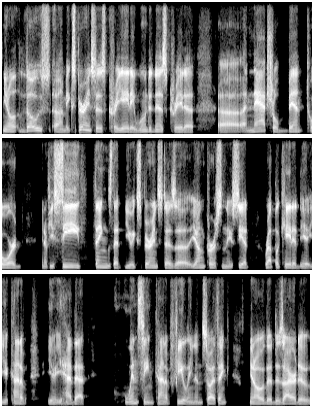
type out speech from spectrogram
you know those um, experiences create a woundedness create a uh, a natural bent toward you know if you see things that you experienced as a young person. You see it replicated. You, you kind of you, know, you had that wincing kind of feeling, and so I think you know the desire to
